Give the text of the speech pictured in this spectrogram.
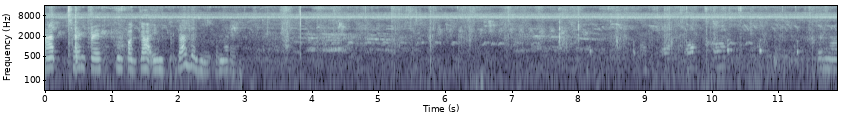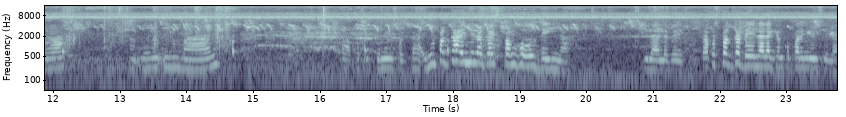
At syempre, yung pagkain, dadalhin ko na rin. Ito na ang inyong inuman. Tapos ito na yung pagkain. Yung pagkain nila guys, pang whole day na. Ilalagay ko. Tapos pag gabi, lalagyan ko pa rin yun sila.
